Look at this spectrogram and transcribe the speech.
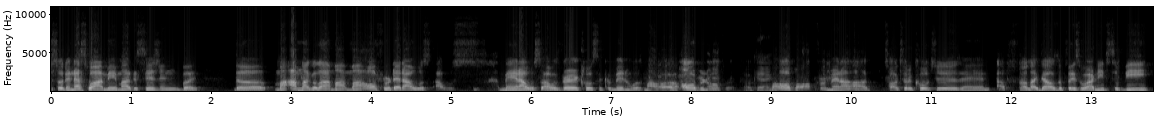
so then that's why I made my decision. But the my I'm not gonna lie, my, my offer that I was I was man I was I was very close to committing was my uh, Auburn offer. Okay. My Auburn offer, man. I, I talked to the coaches and I felt like that was the place where I needed to be.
